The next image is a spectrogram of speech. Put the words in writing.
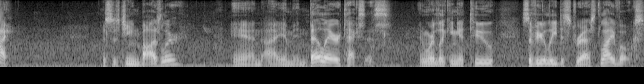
Hi, this is Gene Bosler, and I am in Bellaire, Texas, and we're looking at two severely distressed live oaks.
